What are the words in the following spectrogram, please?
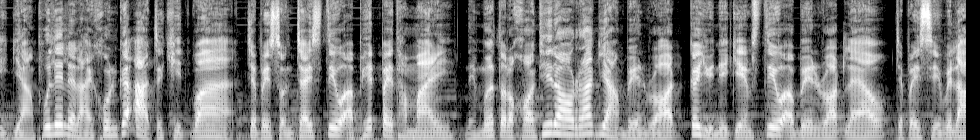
อีกอย่างผู้เล่นหลาย ๆ คนก็อาจจะคิดว่าจะไปสนใจ Still a Pet ไปทำไม ในเมื่อตัวละครที่เรารักอย่างเบนรอดก็อยู่ในเกม Still a b a n Rod แล้ว จะไปเสียเวลา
